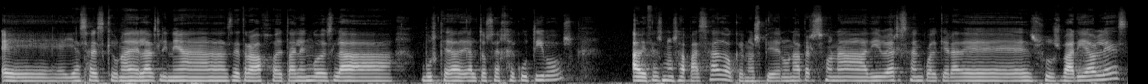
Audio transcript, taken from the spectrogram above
eh, ya sabes que una de las líneas de trabajo de Talengo es la búsqueda de altos ejecutivos, a veces nos ha pasado que nos piden una persona diversa en cualquiera de sus variables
